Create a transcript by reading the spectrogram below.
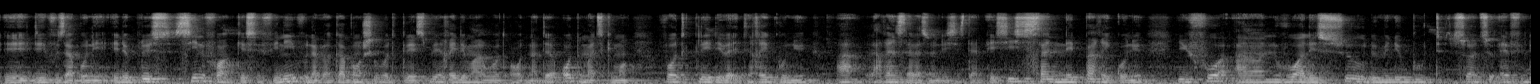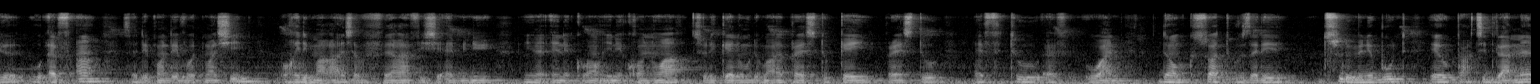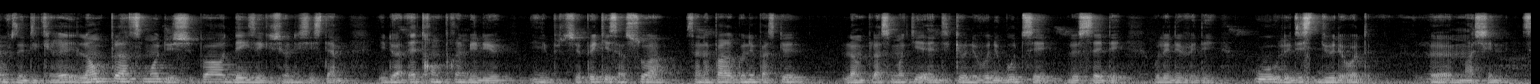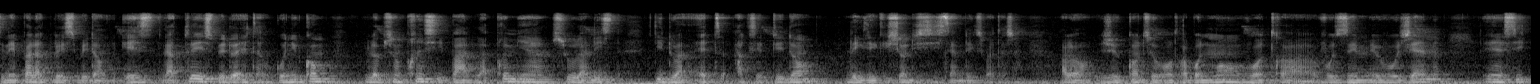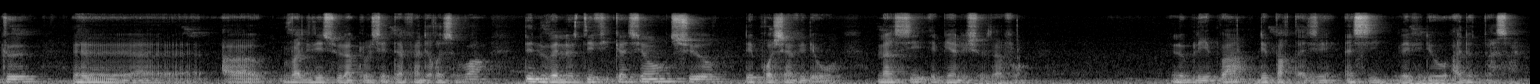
de vous abonner. Et de plus, si une fois que c'est fini, vous n'avez qu'à brancher votre clé USB, redémarrer votre ordinateur, automatiquement, votre clé devait être reconnue à la réinstallation du système. Et si ça n'est pas reconnu, il faut à nouveau aller sur le menu boot, soit sur F2 ou F1, ça dépend de votre machine. Au redémarrage, ça vous fera afficher un menu, un, écran, un écran noir sur lequel on demande press to key, press to F2, F1. Donc, soit vous allez sous le menu boot et au partir de la main, vous indiquerez l'emplacement du support d'exécution du système. Il doit être en premier lieu. Il se peut que ça soit, ça n'a pas reconnu parce que l'emplacement qui est indiqué au niveau du boot, c'est le CD ou le DVD ou le disque dur de votre euh, machine. Ce n'est pas la clé USB. Donc, la clé USB doit être reconnue comme l'option principale, la première sur la liste qui doit être acceptée dans l'exécution du système d'exploitation. Alors, je compte sur votre abonnement, votre, euh, vos, aimés, vos j'aime, et ainsi que euh, valider sur la clochette afin de recevoir des nouvelles notifications sur des prochaines vidéos. Merci et bien des choses à vous. N'oubliez pas de partager ainsi les vidéos à d'autres personnes.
